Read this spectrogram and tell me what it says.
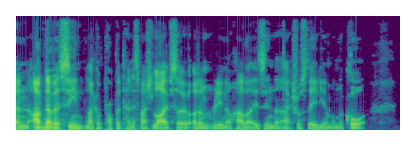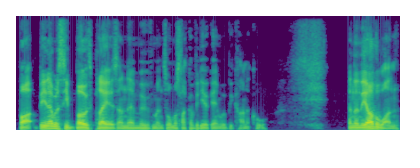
and I've never seen like a proper tennis match live, so I don't really know how that is in the actual stadium on the court. But being able to see both players and their movements, almost like a video game, would be kind of cool. And then the other one,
